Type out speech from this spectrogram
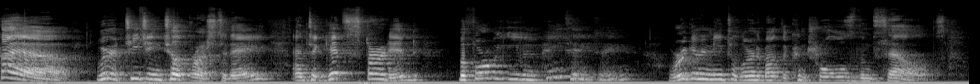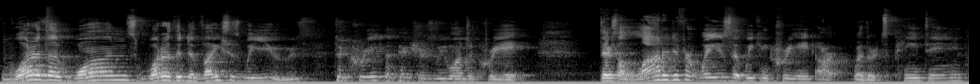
Hiya! We're teaching tilt brush today, and to get started, before we even paint anything, we're gonna need to learn about the controls themselves. What are the wands, what are the devices we use to create the pictures we want to create? There's a lot of different ways that we can create art, whether it's painting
